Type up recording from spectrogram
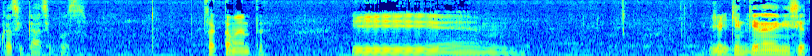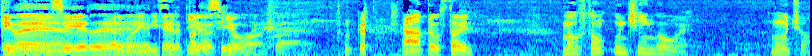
Casi, casi, pues. Exactamente. Y... ¿Qui- y- ¿Quién tiene la iniciativa ¿quién de decir de alguna qué le pareció aquí, acá? Ah, ¿te gustó bien? Me gustó un chingo, güey. Mucho.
